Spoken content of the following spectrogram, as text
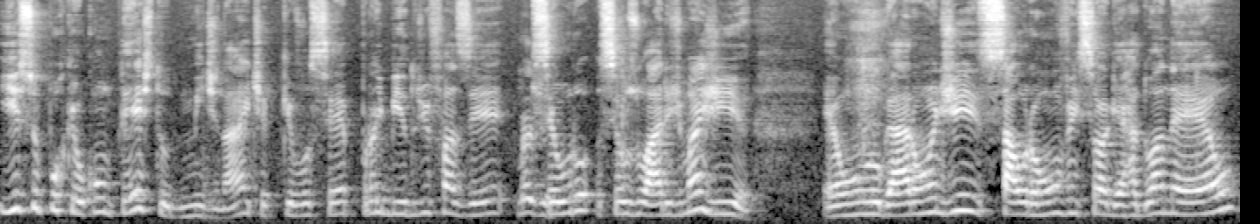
Isso porque o contexto do Midnight é porque você é proibido de fazer Magia. uro- ser usuário de magia. É um lugar onde Sauron venceu a Guerra do Anel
